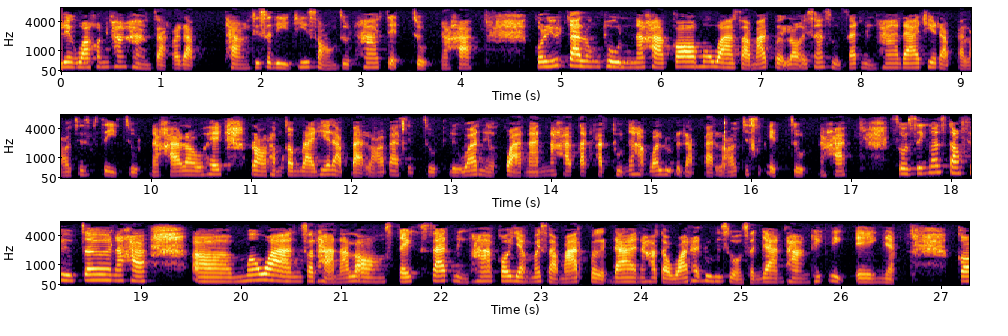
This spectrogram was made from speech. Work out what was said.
เรียกว่าค่อนข้างห่างจากระดับ ทางทฤษฎีที่ 2.57 จุดนะคะ กลยุทธ์การลงทุนนะคะ ก็เมื่อวานสามารถเปิดรอไอซ่าศูนย์ Z15 ได้ที่ระดับ 874 จุดนะคะ เราให้รอทำกำไรที่ระดับ 880 จุด หรือว่าเหนือกว่านั้นนะคะ ตัดขาดทุนนะคะว่าหลุดระดับ 871 จุดนะคะ ส่วน Single Stock Future นะคะเเมื่อวานสถานะรอง Stake Z15 ก็ยังไม่สามารถเปิดได้นะคะ แต่ว่าถ้าดูในส่วนสัญญาณทางเทคนิคเองเนี่ย ก็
